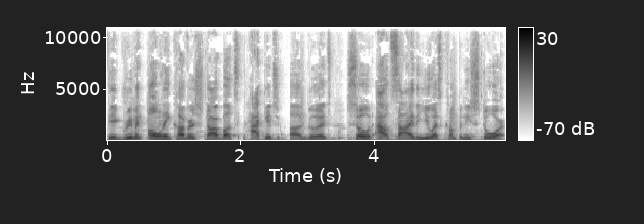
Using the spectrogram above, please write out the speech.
The agreement only covers Starbucks packaged uh, goods sold outside the U.S. company's store.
